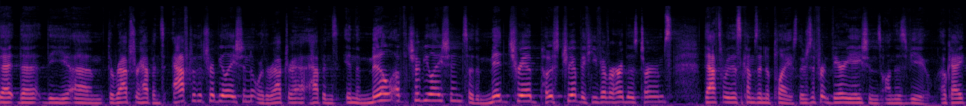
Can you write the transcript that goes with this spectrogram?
that the, the, um, the rapture happens after the tribulation or the rapture ha- happens in the middle of the tribulation. So the mid trib, post trib, if you've ever heard those terms, that's where this comes into play. So there's different variations on this view, okay?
